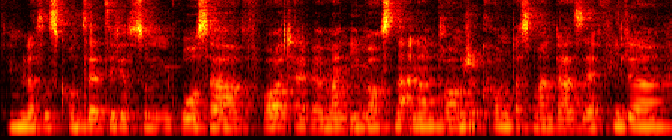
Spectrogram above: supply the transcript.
Ich denke, das ist grundsätzlich auch so ein großer Vorteil, wenn man eben aus einer anderen Branche kommt, dass man da sehr viele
